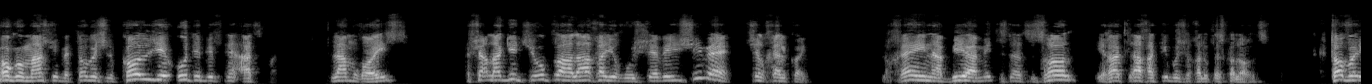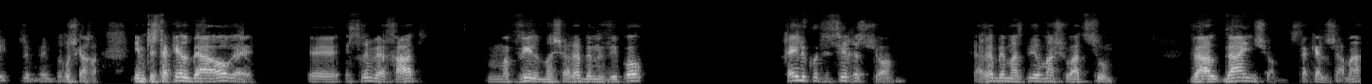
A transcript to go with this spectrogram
פוגום משהו בטובו של כל יהודי בפני עצמו. למרויס, אפשר להגיד שהוא כבר הלך הירושה וישיבה של חלקוי. לכן הביע אמיתוס לארץ ישראל היא רק לאח הכיבוש וחלוקת כל. טובוי, זה פירוש ככה. אם תסתכל בהאורה 21, מביא מה שהרבא מביא פה, חלק הוא תסיכס שום, הרבא מסביר משהו עצום, ועל דיין שום, תסתכל שמה,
